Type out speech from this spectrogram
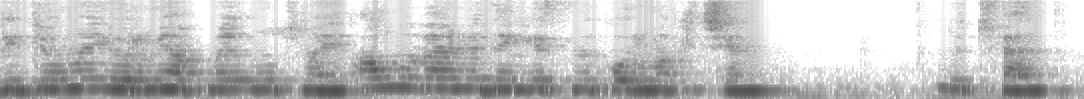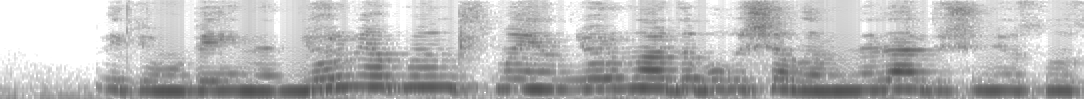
Videoma yorum yapmayı unutmayın. Alma verme dengesini korumak için lütfen videomu beğenin. Yorum yapmayı unutmayın. Yorumlarda buluşalım. Neler düşünüyorsunuz?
